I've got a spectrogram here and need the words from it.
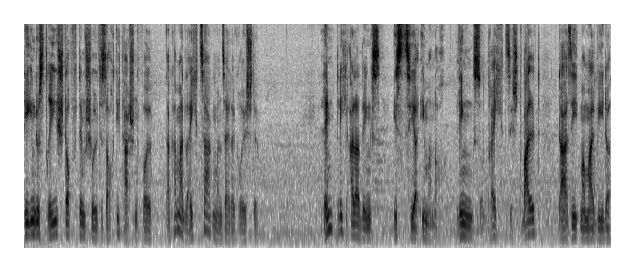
die Industrie stopft dem Schultes auch die Taschen voll. Da kann man leicht sagen, man sei der Größte. Ländlich allerdings ist's hier immer noch. Links und rechts ist Wald, da sieht man mal wieder,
